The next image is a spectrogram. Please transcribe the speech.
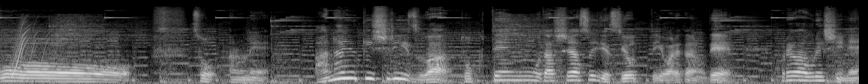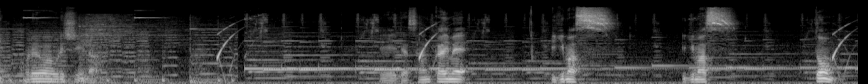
おおーそう、あのね、穴行きシリーズは得点を出しやすいですよって言われたので、これは嬉しいね。これは嬉しいな。えー、じゃあ3回目。いきます。いきます。ドン。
